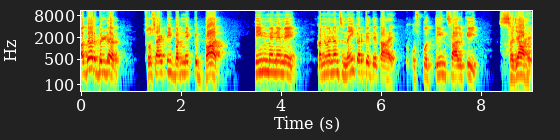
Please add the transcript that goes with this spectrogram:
अगर बिल्डर सोसाइटी बनने के बाद तीन महीने में कन्वेनेंस नहीं करके देता है तो उसको तीन साल की सजा है।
